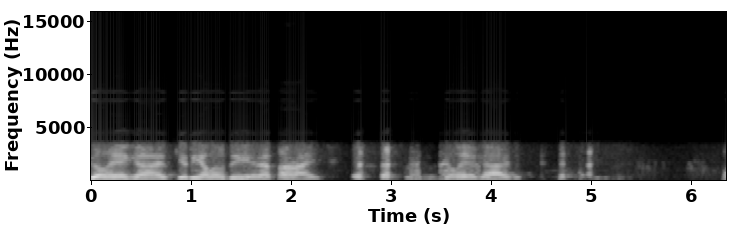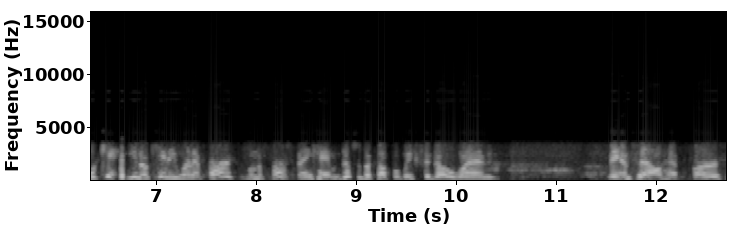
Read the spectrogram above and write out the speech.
Go ahead, guys. Give the LOD. That's all right. Go ahead, guys. Well, Ken, you know, Kenny, when it first, when the first thing came, this was a couple of weeks ago when Manziel had first,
